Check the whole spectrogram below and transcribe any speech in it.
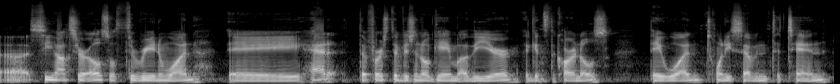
Uh, Seahawks are also three and one. They had the first divisional game of the year against the Cardinals. They won twenty seven to ten,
